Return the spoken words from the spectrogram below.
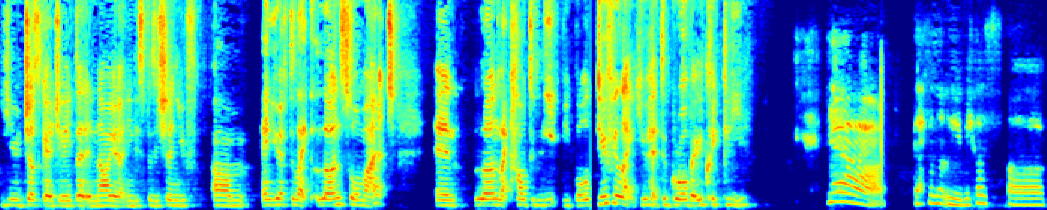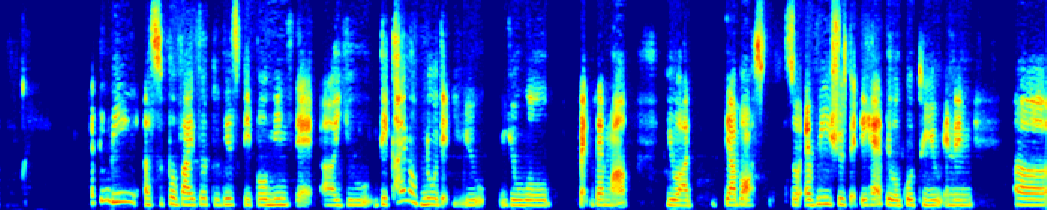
you just graduated and now you're in this position, you've um and you have to like learn so much and learn like how to lead people. Do you feel like you had to grow very quickly? Yeah, definitely. Because uh, I think being a supervisor to these people means that uh, you they kind of know that you you will back them up. You are their boss, so every issues that they have, they will go to you, and then uh,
